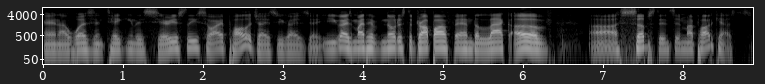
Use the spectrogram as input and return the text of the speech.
and I wasn't taking this seriously. So I apologize to you guys. Uh, you guys might have noticed the drop off and the lack of uh, substance in my podcasts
